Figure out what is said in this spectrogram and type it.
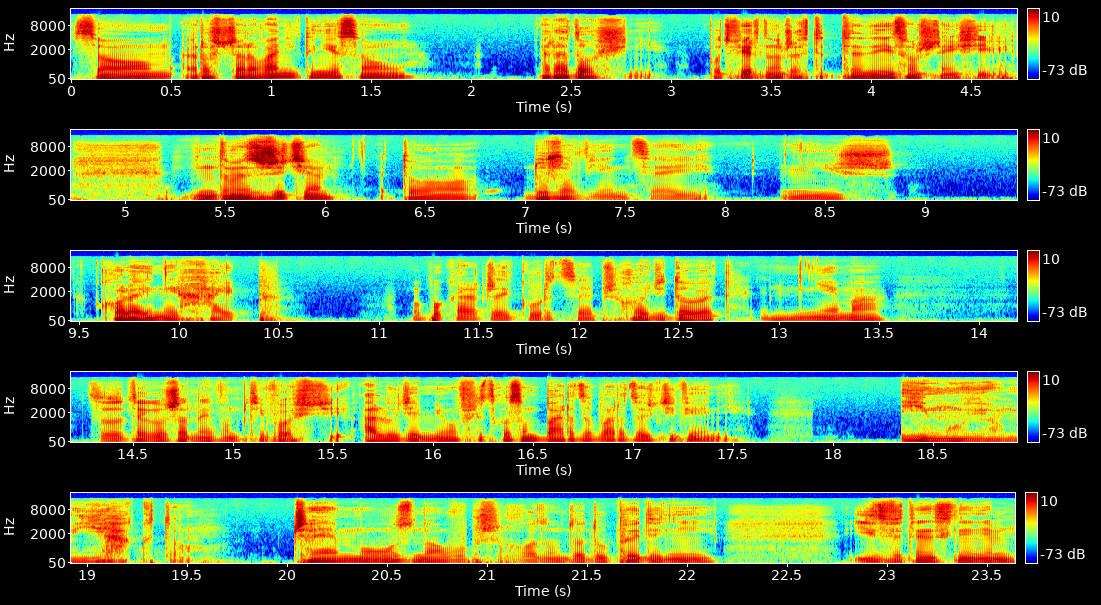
Są rozczarowani, gdy nie są radośni, bo twierdzą, że wtedy nie są szczęśliwi. Natomiast życie to dużo więcej niż kolejny hype, bo po każdej górce przychodzi dołek, nie ma co do tego żadnej wątpliwości, a ludzie mimo wszystko są bardzo, bardzo zdziwieni. I mówią, jak to? Czemu znowu przychodzą do dupy dni i z wytęsknieniem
